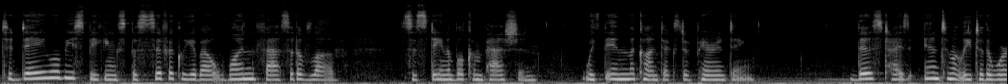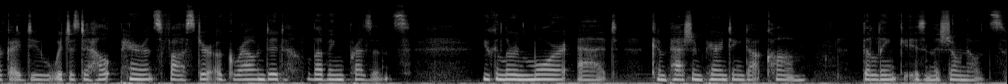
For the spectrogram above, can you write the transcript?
Today we'll be speaking specifically about one facet of love sustainable compassion within the context of parenting. This ties intimately to the work I do, which is to help parents foster a grounded, loving presence. You can learn more at compassionparenting.com. The link is in the show notes.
